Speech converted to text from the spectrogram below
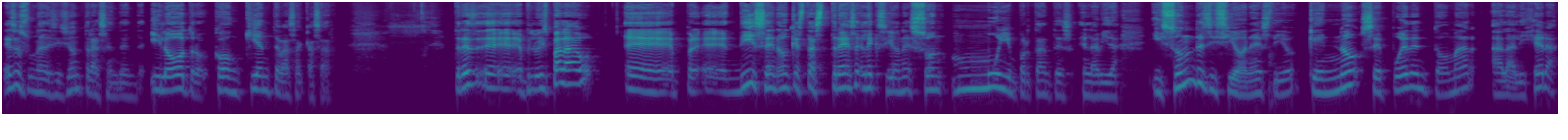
Esa es una decisión trascendente. Y lo otro, ¿con quién te vas a casar? Tres, eh, Luis Palau eh, eh, dice ¿no? que estas tres elecciones son muy importantes en la vida y son decisiones, tío, que no se pueden tomar a la ligera.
